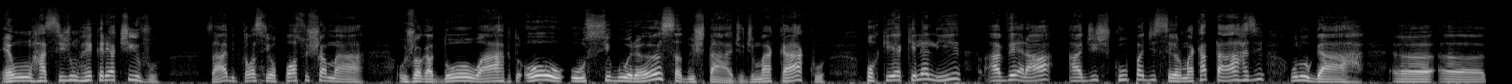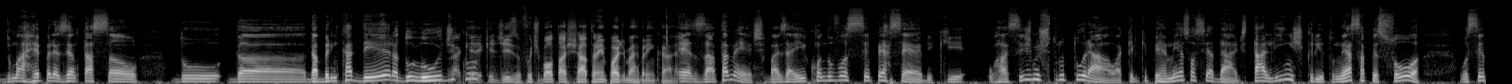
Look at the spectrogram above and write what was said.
É um racismo recreativo sabe? Então, assim, eu posso chamar o jogador, o árbitro ou o segurança do estádio de macaco, porque aquele ali haverá a desculpa de ser uma catarse, um lugar uh, uh, de uma representação do, da, da brincadeira, do lúdico. Aquele que diz o futebol tá chato, nem pode mais brincar. Exatamente. Mas aí quando você percebe que o racismo estrutural, aquele que permeia a sociedade, está ali inscrito nessa pessoa, você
